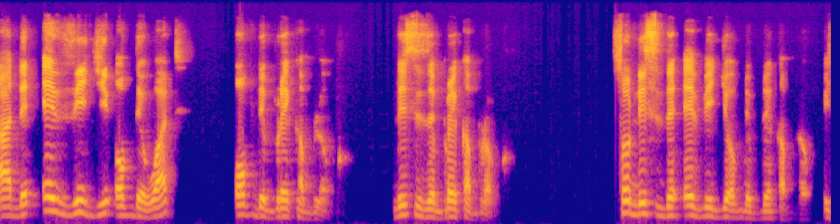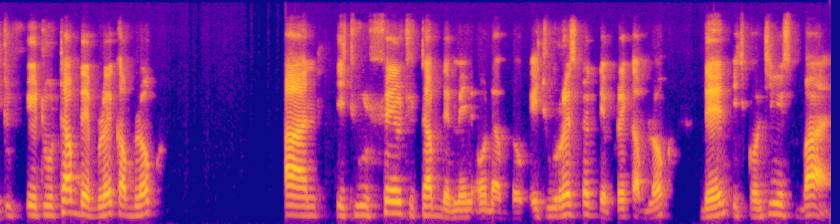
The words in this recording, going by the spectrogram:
at the FVG of the what? Of the breaker block. This is the breaker block. So this is the FVG of the breaker block. It, it will tap the breaker block and it will fail to tap the main order block. It will respect the breaker block, then it continues to buy.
